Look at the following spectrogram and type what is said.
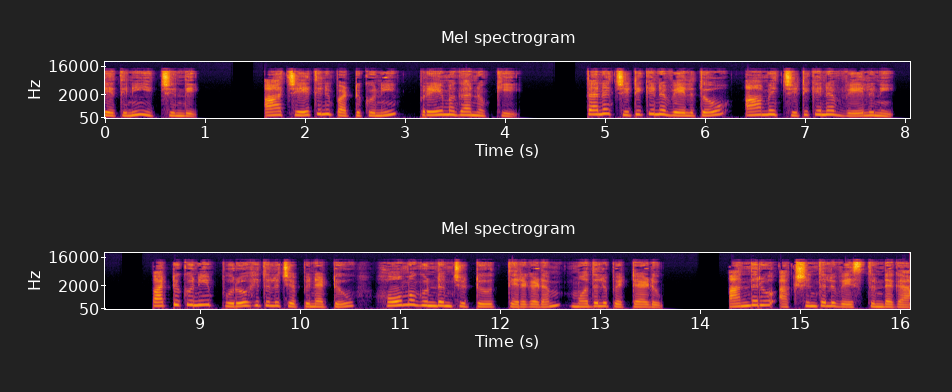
చేతిని ఇచ్చింది. ఆ చేతిని పట్టుకుని ప్రేమగా నొక్కి తన చిటికిన వేలుతో ఆమె చిటికిన వేలుని పట్టుకుని పురోహితులు చెప్పినట్టు హోమగుండం చుట్టూ తిరగడం మొదలుపెట్టాడు. అందరూ అక్షింతలు వేస్తుండగా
